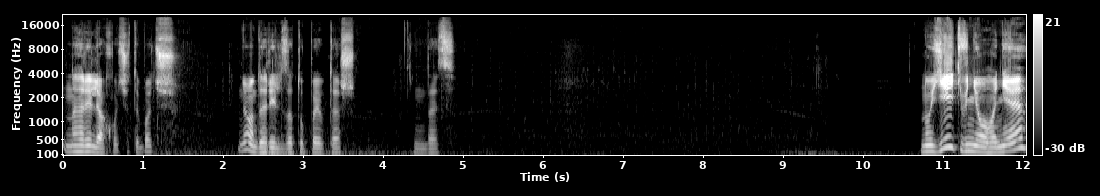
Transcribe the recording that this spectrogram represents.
На гриля хоче, ти бачиш? Ну, от гриль затупив теж. Десь. Ну їдь в нього, ні?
